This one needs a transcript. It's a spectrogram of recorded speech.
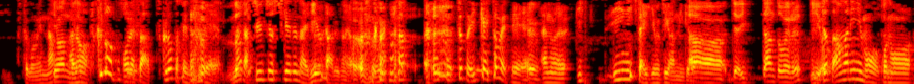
ちょっとごめんな。時。今あの何、作ろうとしてる俺、さ、作ろうとしてんのって、うんなんか集中しきれてない理由があるのよ。ごめんな。ちょっと一回止めて、うんあの、い言いに行きたい気持ちがあんねんけど。ああ、じゃあ一旦止める？いいよ。ちょっとあまりにも、この、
